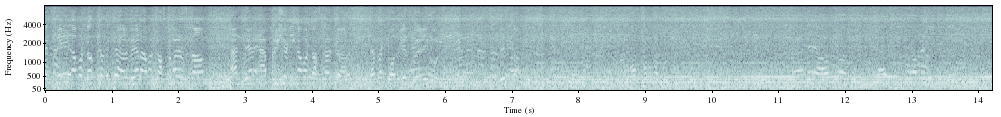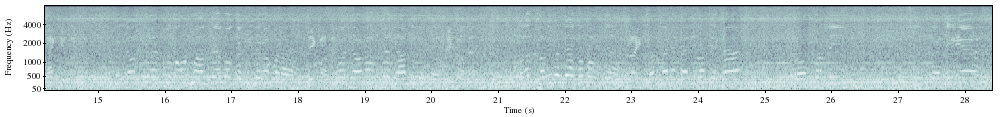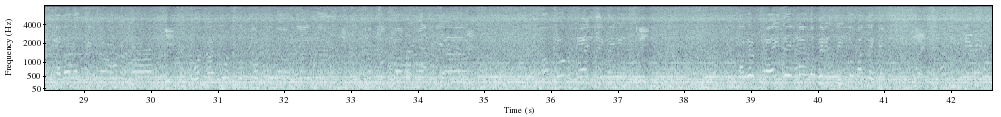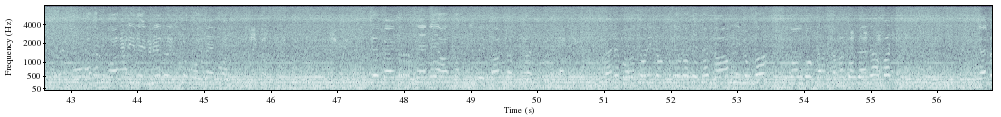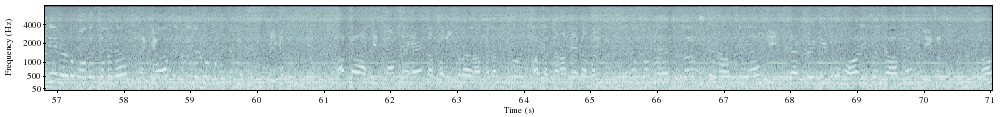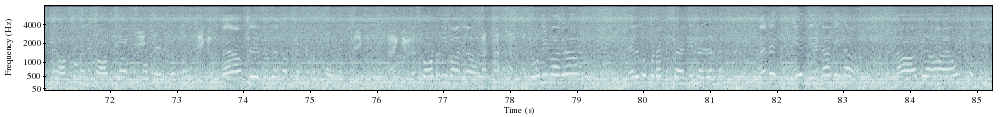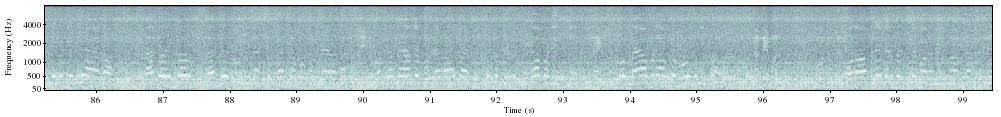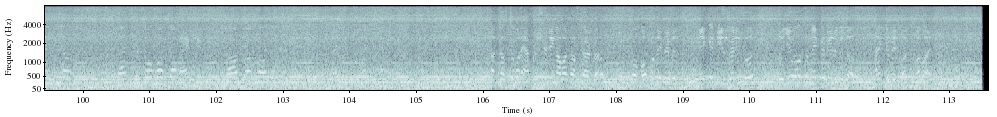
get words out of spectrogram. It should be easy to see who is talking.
Speaker 1: our dust culture where our customer has come and they are appreciating our dust culture. That the quality is very good. This stuff.
Speaker 2: मैंने आज तक ऐसी quality नहीं देखी
Speaker 1: Thank you.
Speaker 2: क्योंकि दस collector को हम मानते हैं वो गंदी जगह पड़ा है
Speaker 1: ठीक बात है
Speaker 2: वो जाना उस ध्यान नहीं देते
Speaker 1: ठीक बात है
Speaker 2: मतलब सभी बंदे ऐसा सोचते हैं. बट मैंने पहली बार देखा है प्रॉपरली चीज़ पेंडिंग है कलर अच्छी तरह हो रखा है
Speaker 1: जी
Speaker 2: वो नट बोल्ट सिस्टम पूरा ऑर्गेनाइज है इंस्ट्रक्शन पावर बहुत बढ़िया है अब लोग प्राइस देखेंगे
Speaker 1: जी
Speaker 2: अगर प्राइस देखना है तो फिर इस चीज़ को मत देखेंगे
Speaker 1: राइट
Speaker 2: अगर क्वालिटी देखनी है तो इसको बोलते हैं क्वालिटी
Speaker 1: ठीक है
Speaker 2: इससे बेटर मैंने आज तक नहीं देखा मैंने बहुत सारी कंपनियों का देखा नाम नहीं लूँगा तो उनको गलत हो जाएगा बट जनरली मेरे को बहुत अच्छा लगा। तो आप इसकी मेरे को कोटेशन करें
Speaker 1: आपका किस नाम से है कंपनी? थोड़ा बता आपका कहाँ पे है कंपनी?
Speaker 2: मेरा मैच क्लास के नाम से है। एट्टी टू मोहाली पंजाब में।
Speaker 1: जी सर।
Speaker 2: आपने आपको मैंने कार्ड दिया आप मेरे को मेल कर दो
Speaker 1: ठीक है।
Speaker 2: मैं आपसे एक रुपये कम करने को नहीं बोल रहा
Speaker 1: ठीक है थैंक यू
Speaker 2: डिस्काउंट नहीं मांग रहा। क्यों नहीं मांग रहा? मेरे को प्रोडक्ट पहली नज़र में। मैंने ये लेना नहीं था। ना आज यहाँ आया हूँ इसको खरीदने के लिए नहीं आया था। मैं तो एक तो वैसे रूटीन एक्सरसाइज जब वो करने आया था। पर जब मैं यहाँ से गुजर रहा हूँ पैसे से तो मेरी निगाह पड़ी इसमें। तो मैं अपने आप को रोक नहीं पाया।
Speaker 1: धन्यवाद। बहुत बहुत
Speaker 2: और आपने मेरे को इसके बारे में इतना अच्छा एक्सप्लेन किया। थैंक यू सो मच आपका
Speaker 1: customer appreciating our dust. So hopefully we will make a deal very soon. So you also make a deal with us. Thank you very much. Bye bye.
